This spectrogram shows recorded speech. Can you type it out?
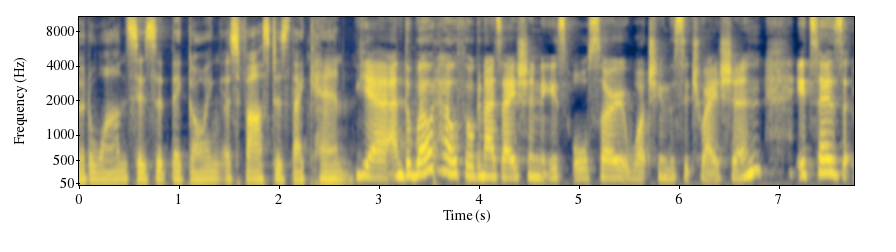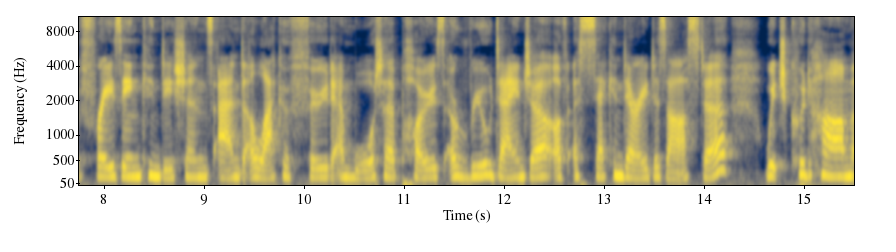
Erdogan says that they're going as fast as they can. Yeah, and the World Health Organization is also watching the situation. It says freezing conditions and a lack of food and water pose a real danger of a secondary disaster, which could harm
